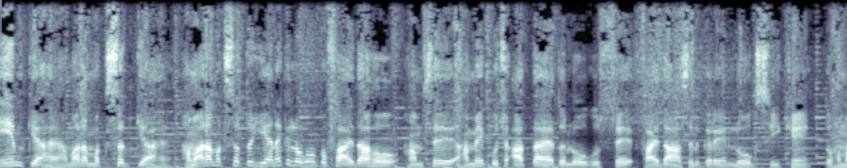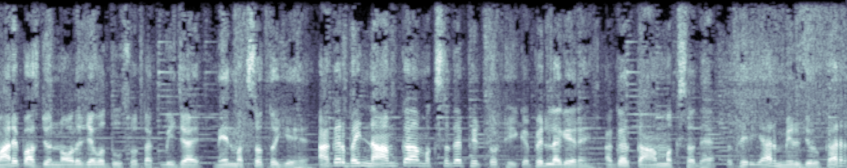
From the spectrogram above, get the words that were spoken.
एम क्या है? हमारा मकसद क्या है? हमारा मकसद तो ये है ना कि लोगों को फ़ायदा हो। हमसे हमें कुछ आता है तो लोग उससे फ़ायदा हासिल करें लोग सीखें। तो हमारे पास जो नॉलेज है वो दूसरों तक भी जाए। मेन मकसद तो ये है। अगर भाई नाम का मकसद है फिर तो ठीक है। फिर लगे रहें। अगर काम मकसद है तो फिर यार मिलजुल कर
